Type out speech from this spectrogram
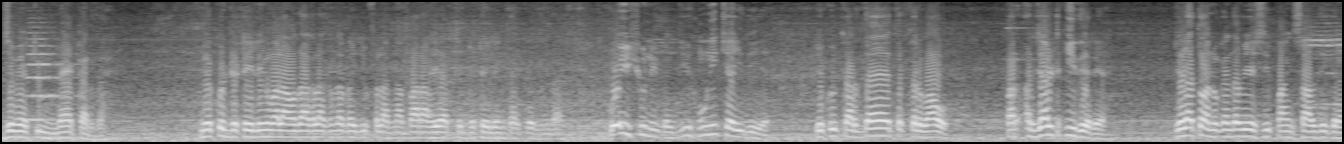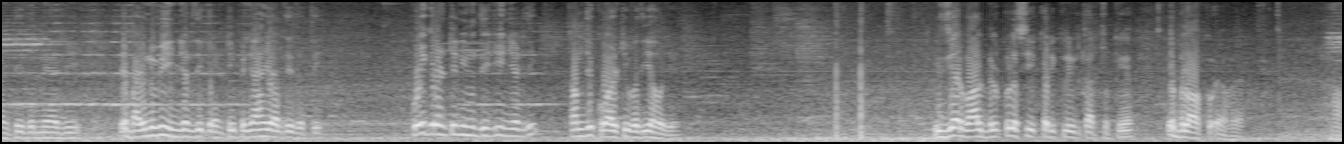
ਜਿਵੇਂ ਕਿ ਮੈਂ ਕਰਦਾ। ਮੇਰੇ ਕੋਲ ਡਿਟੇਲਿੰਗ ਵਾਲਾ ਆਉਂਦਾ, ਅਗਲਾ ਕਹਿੰਦਾ, ਬਾਈ ਜੀ, ਫਲਾਨਾ 12000 ਚ ਡਿਟੇਲਿੰਗ ਕਰਕੇ ਦਿੰਦਾ ਕੋਈ ਇਸ਼ੂ ਨਹੀਂ ਬਾਈ ਜੀ, ਹੋਣੀ ਚਾਹੀਦੀ ਹੈ। ਜੇ ਕੋਈ ਕਰਦਾ ਹੈ ਤਾਂ ਕਰਵਾਓ। ਪਰ ਰਿਜ਼ਲਟ ਕੀ ਦੇ ਰਿਹਾ? ਜਿਹੜਾ ਤੁਹਾਨੂੰ ਕਹਿੰਦਾ ਵੀ ਅਸੀਂ 5 ਸਾਲ ਦੀ ਗਾਰੰਟੀ ਦਿੰਨੇ ਆ ਜੀ, ਇਹ ਬਾਈ ਨੂੰ ਵੀ ਇੰਜਨ ਦੀ ਗਾਰੰਟੀ 50000 ਦੀ ਦਿੱਤੀ। ਕੋਈ ਗਾਰੰਟੀ ਨਹੀਂ ਹੁੰਦੀ ਜੀ ਇੰਜਨ ਦੀ, ਕੰਮ ਦੀ ਕੁਆਲਿਟੀ ਵਧੀਆ ਹੋ ਜੇ। ਈਜ਼ੀਅਰ ਵਾਲ ਬਿਲਕੁਲ ਅਸੀਂ ਇੱਕ ਵਾਰੀ ਕਲੀਨ ਕਰ ਚੁੱਕੇ ਹਾਂ, ਇਹ ਬਲੌਕ ਹੋਇਆ ਹੋਇਆ। ਹਾਂ।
